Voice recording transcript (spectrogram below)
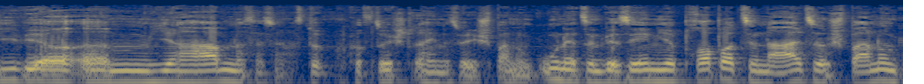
die wir ähm, hier haben. Das heißt, das mal kurz durchstreichen, das wäre die Spannung U-Netz. Und wir sehen hier proportional zur Spannung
